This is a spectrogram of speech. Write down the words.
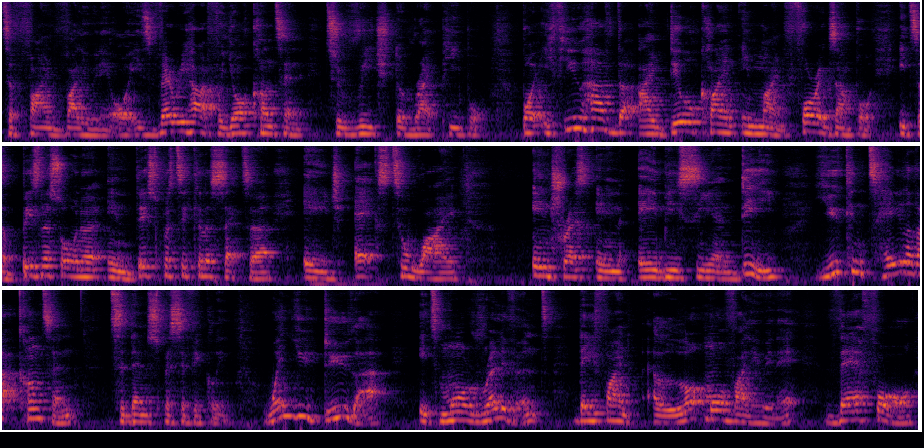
to find value in it, or it's very hard for your content to reach the right people. But if you have the ideal client in mind, for example, it's a business owner in this particular sector, age X to Y, interest in A, B, C, and D, you can tailor that content to them specifically. When you do that, it's more relevant, they find a lot more value in it Therefore,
